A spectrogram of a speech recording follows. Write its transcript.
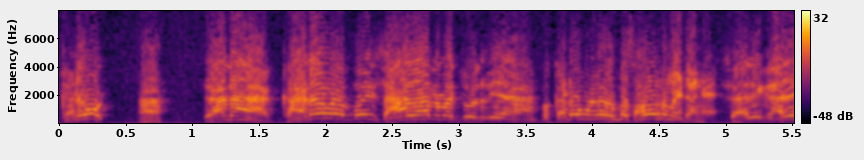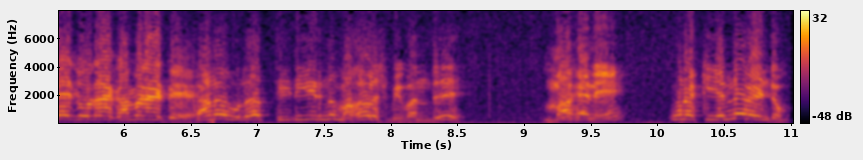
கடவுள். ஆ. ஏடா கடவுளை போய் சாதாரணமா சொல்றியா? இப்ப கடவுள்ல ரொம்ப சாதாரணமாயிட்டாங்க. சரி கதையை சொல்ற கம்மநாட்டு. கனவுல திடீர்னு மகாலட்சுமி வந்து மகனே உனக்கு என்ன வேண்டும்?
